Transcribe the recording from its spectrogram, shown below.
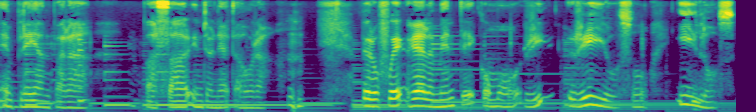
emplean para pasar internet ahora. Pero fue realmente como ríos o hilos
